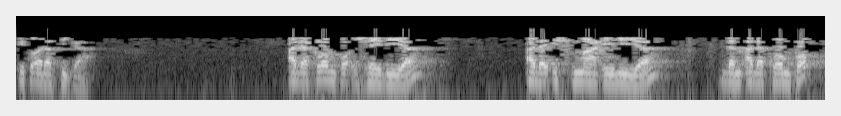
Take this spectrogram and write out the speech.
itu ada tiga. Ada kelompok Zaidiyah, ada Ismailiyah, dan ada kelompok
